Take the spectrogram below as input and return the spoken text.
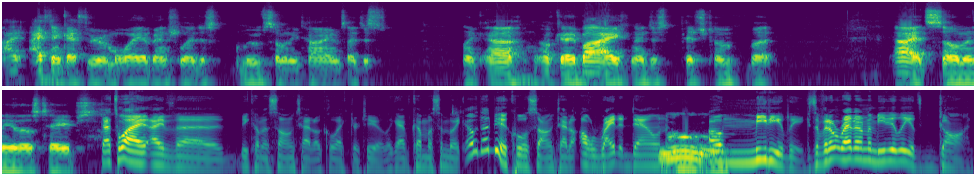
I, I think I threw them away eventually. I just moved so many times. I just like ah okay bye, and I just pitched them. But I had so many of those tapes. That's why I've uh, become a song title collector too. Like I've come with something like, oh, that'd be a cool song title. I'll write it down Ooh. immediately because if I don't write it down immediately, it's gone.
